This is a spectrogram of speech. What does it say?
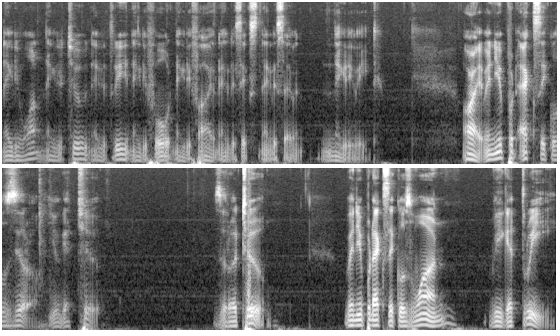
negative 1, negative 2, negative 3, negative 4, negative 5, negative 6, negative 7, negative 8. All right, when you put x equals 0, you get 2. 0, 2. When you put x equals 1, we get 3.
